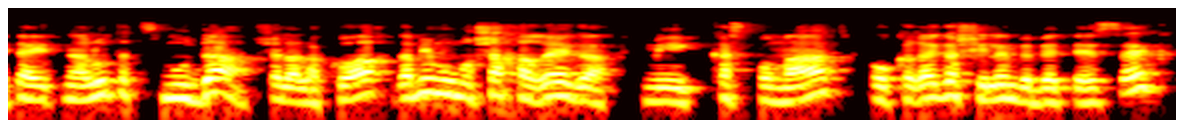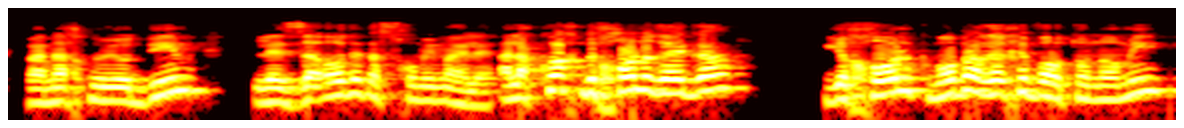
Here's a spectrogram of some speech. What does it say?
את ההתנהלות הצמודה של הלקוח, גם אם הוא משך הרגע מכספומט או כרגע שילם בבית עסק, ואנחנו יודעים לזהות את הסכומים האלה. הלקוח בכל רגע יכול, כמו ברכב האוטונומי,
